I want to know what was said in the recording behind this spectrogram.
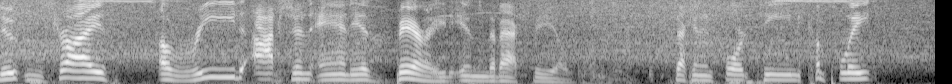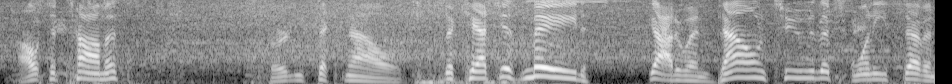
Newton tries a read option and is buried in the backfield. Second and 14, complete. Out to Thomas. Third and six now. The catch is made. Godwin down to the 27.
